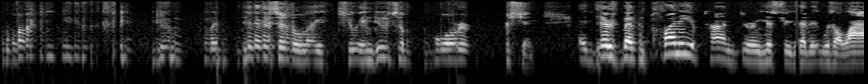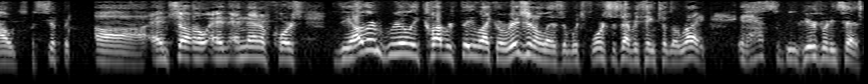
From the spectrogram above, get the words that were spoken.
what you could do medicinally to induce abortion. There's been plenty of times during history that it was allowed specific. Uh, and so, and, and then of course, the other really clever thing like originalism, which forces everything to the right, it has to be, here's what he says,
